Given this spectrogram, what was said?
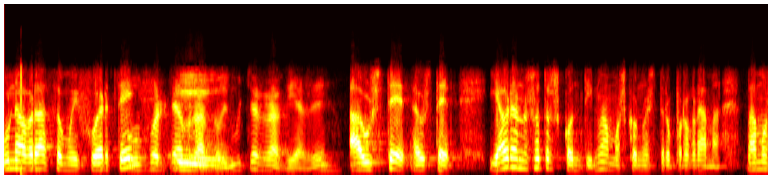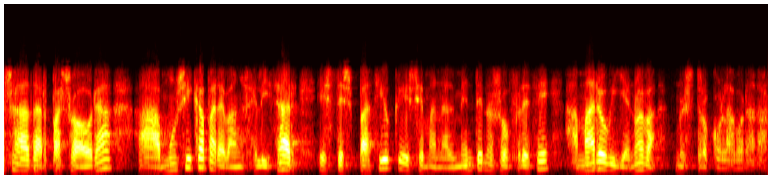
un abrazo muy fuerte. Un fuerte abrazo y, muchas gracias. ¿eh? A usted, a usted. Y ahora nosotros continuamos con nuestro programa. Vamos a dar paso ahora a Música para Evangelizar, este espacio que semanalmente nos ofrece Amaro Villanueva, nuestro colaborador.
